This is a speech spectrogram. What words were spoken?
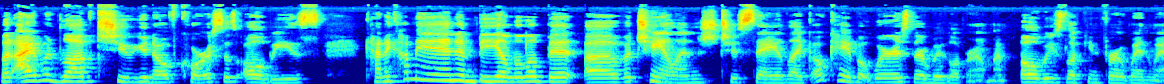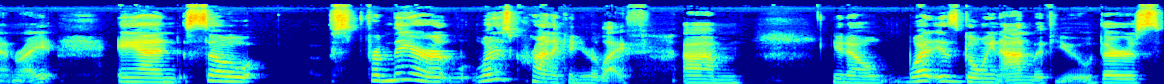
but I would love to, you know, of course, as always, kind of come in and be a little bit of a challenge to say, like, okay, but where is there wiggle room? I'm always looking for a win win, right? And so from there, what is chronic in your life? Um, you know, what is going on with you? There's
